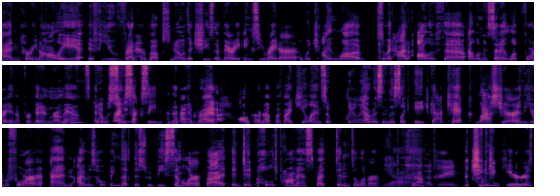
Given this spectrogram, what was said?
And Karina Halle, if you've read her books, know that she's a very angsty writer, which I love. So it had all of the elements that I look for in a forbidden romance. And it was right. so sexy. And then I had read yeah. All Grown Up by Vi Keeland. So clearly I was in this like age gap kick last year and the year before, and I was hoping that this would be similar, but it did hold promise, but didn't deliver. Yeah, yeah, agreed. But changing gears,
